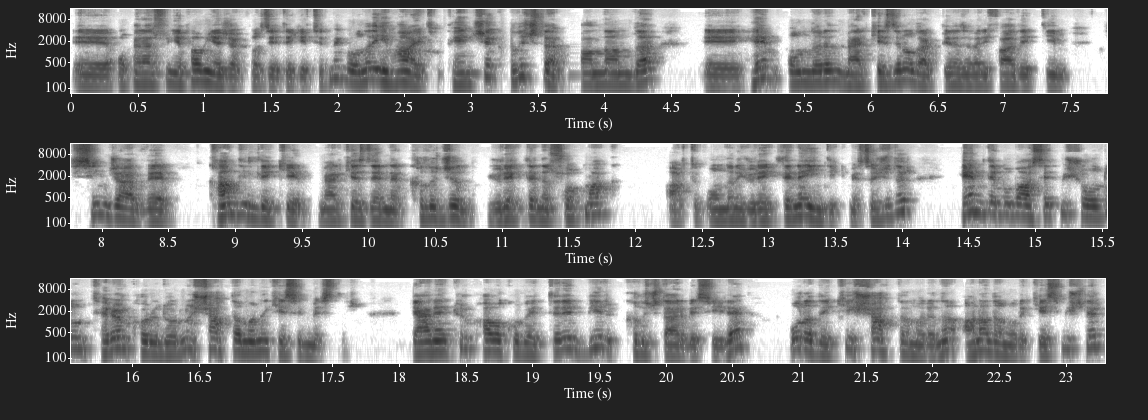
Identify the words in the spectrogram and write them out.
e, operasyon yapamayacak vaziyete getirmek, onları imha etmek. Pençe Kılıç da bu anlamda e, hem onların merkezleri olarak biraz evvel ifade ettiğim Sincar ve Kandil'deki merkezlerine kılıcın yüreklerine sokmak, artık onların yüreklerine indik mesajıdır. Hem de bu bahsetmiş olduğum terör koridorunun şah damarının kesilmesidir. Yani Türk Hava Kuvvetleri bir kılıç darbesiyle oradaki şah damarını, ana damarı kesmiştir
